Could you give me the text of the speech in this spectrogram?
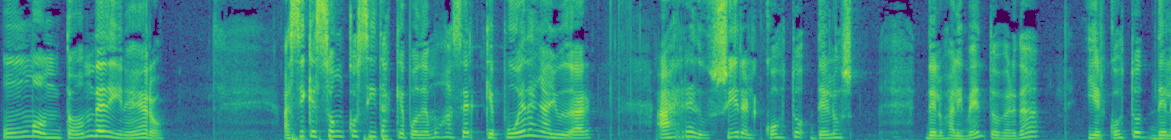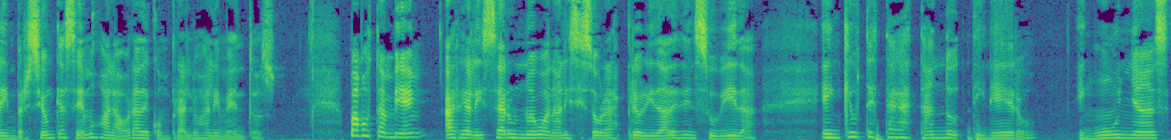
un montón de dinero. Así que son cositas que podemos hacer que pueden ayudar a reducir el costo de los, de los alimentos, ¿verdad? Y el costo de la inversión que hacemos a la hora de comprar los alimentos. Vamos también a realizar un nuevo análisis sobre las prioridades en su vida. ¿En qué usted está gastando dinero? en uñas,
